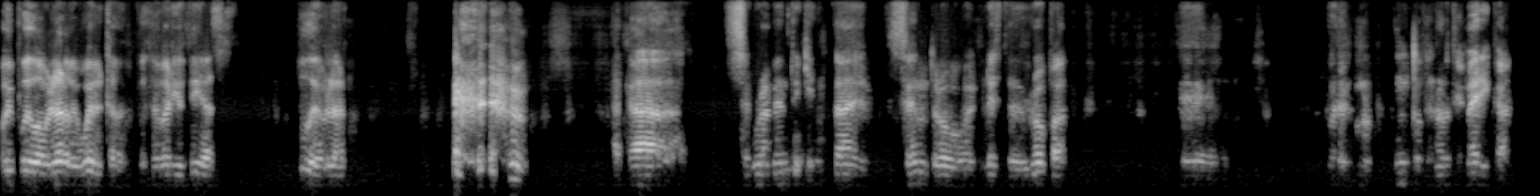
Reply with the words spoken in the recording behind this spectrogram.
hoy puedo hablar de vuelta después de varios días. Pude hablar. Acá, seguramente quien está en el centro o en el este de Europa, eh, en algunos puntos de Norteamérica,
